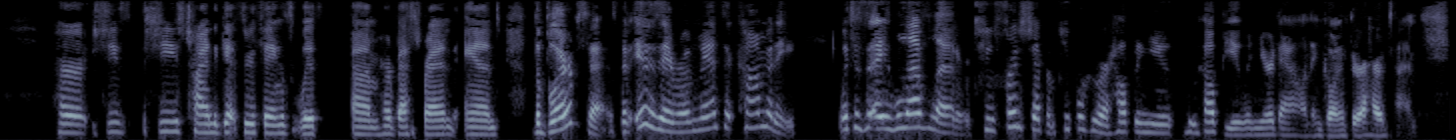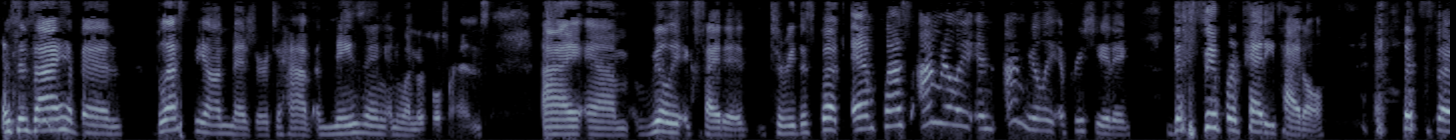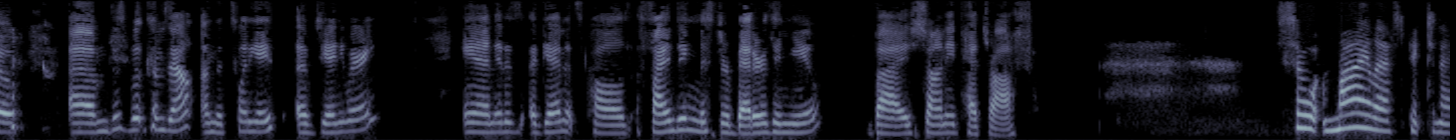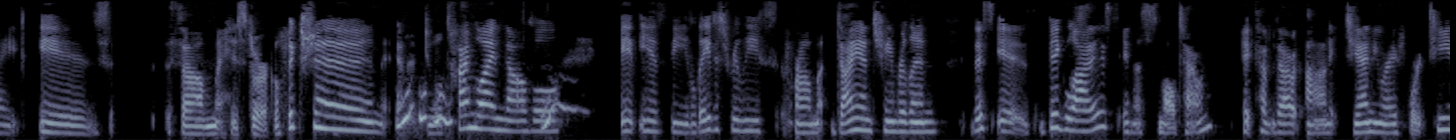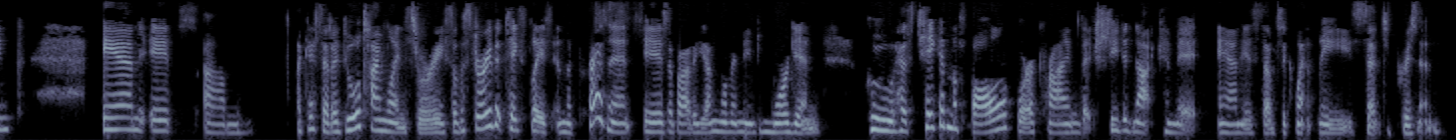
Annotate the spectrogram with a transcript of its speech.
her she's she's trying to get through things with um her best friend and the blurb says that it is a romantic comedy which is a love letter to friendship and people who are helping you who help you when you're down and going through a hard time. And since I have been blessed beyond measure to have amazing and wonderful friends. I am really excited to read this book. And plus I'm really and I'm really appreciating the super petty title. so um, this book comes out on the 28th of January. And it is again it's called Finding Mr. Better Than You by Shani Petroff. So my last pick tonight is some historical fiction and a dual timeline novel. It is the latest release from Diane Chamberlain. This is Big Lies in a Small Town. It comes out on January 14th. And it's, um, like I said, a dual timeline story. So the story that takes place in the present is about a young woman named Morgan who has taken the fall for a crime that she did not commit and is subsequently sent to prison.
